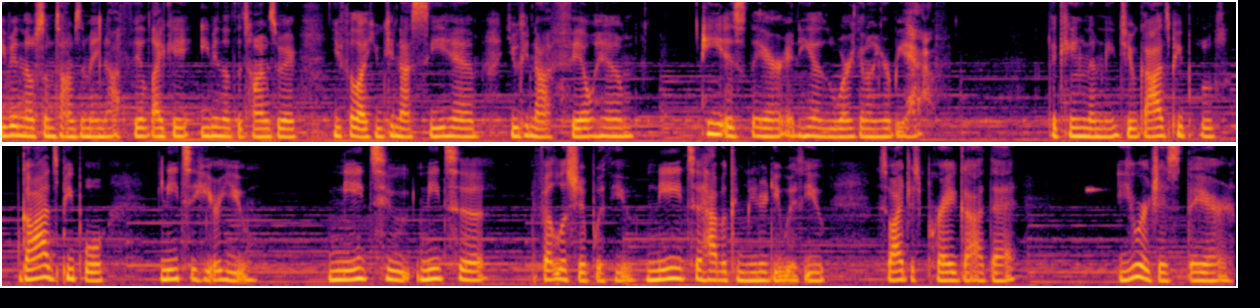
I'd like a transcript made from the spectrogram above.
even though sometimes it may not feel like it, even though the times where you feel like you cannot see Him, you cannot feel Him, He is there and He is working on your behalf. The kingdom needs you. God's people God's people need to hear you. Need to need to fellowship with you, need to have a community with you. So I just pray, God, that you are just there.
